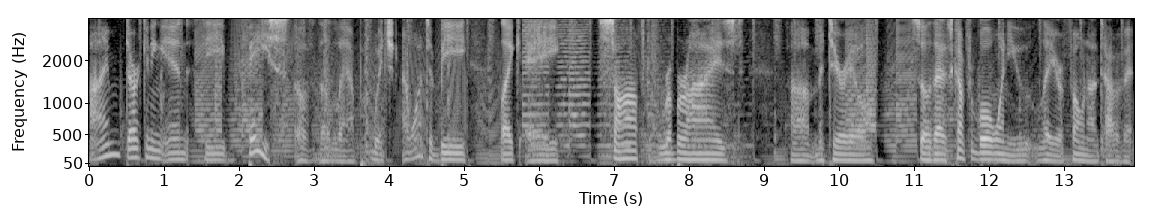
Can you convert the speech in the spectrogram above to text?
I'm darkening in the base of the lamp, which I want to be like a soft, rubberized uh, material so that it's comfortable when you lay your phone on top of it.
